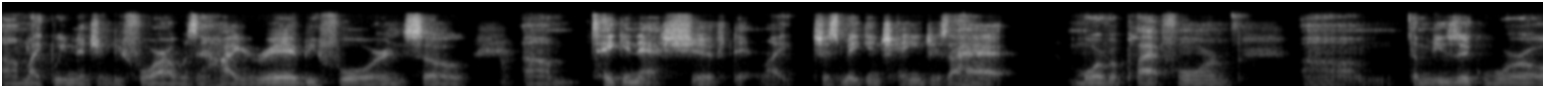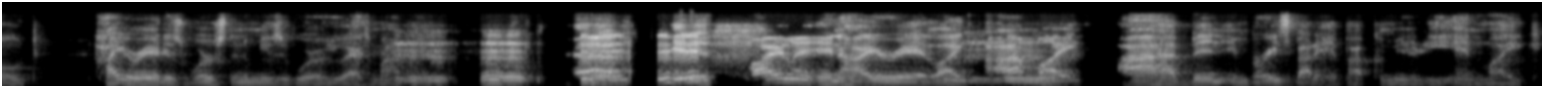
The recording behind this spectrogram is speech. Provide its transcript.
Um, like we mentioned before, I was in higher ed before. And so um, taking that shift and like just making changes, I had more of a platform. Um, the music world, higher ed is worse than the music world. You ask my opinion. Mhm. Mhm. Uh, Mhm. it is violent in higher ed. Like I'm like, I have been embraced by the hip hop community and like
